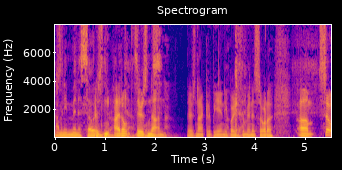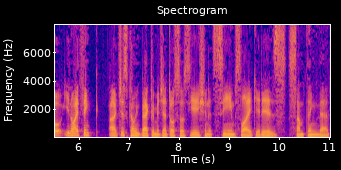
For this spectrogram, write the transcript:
How many Minnesotans? there's, are n- on I don't, there's none. There's not going to be anybody Okay. from Minnesota. Um, so, you know, I think uh, just coming back to Magento Association, it seems like it is something that,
